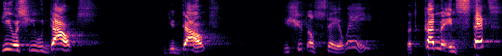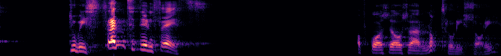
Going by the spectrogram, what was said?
he or she who doubts, you doubt, you should not stay away, but come instead to be strengthened in faith. Of course, those who are not truly sorry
